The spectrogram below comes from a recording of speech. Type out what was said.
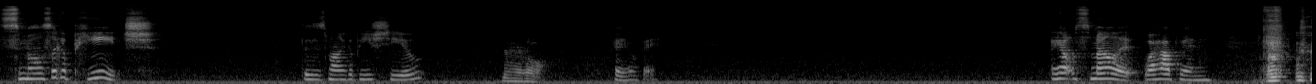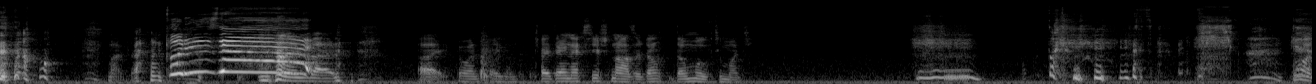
Smells like a peach. Does it smell like a peach to you? Not at all. Okay, okay. I don't smell it. What happened? My bad. What is My bad. Alright, go on, try again. Try there next to your schnauzer. Don't don't move too much. Come on.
